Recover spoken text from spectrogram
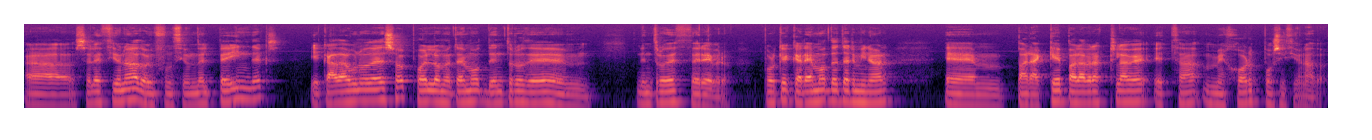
has seleccionado en función del p-index y cada uno de esos pues lo metemos dentro de, mm, dentro del cerebro porque queremos determinar em, para qué palabras clave está mejor posicionado.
